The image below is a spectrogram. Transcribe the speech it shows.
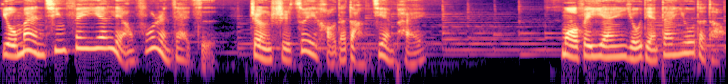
有曼青、飞烟两夫人在此，正是最好的挡箭牌。莫非烟有点担忧的道。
